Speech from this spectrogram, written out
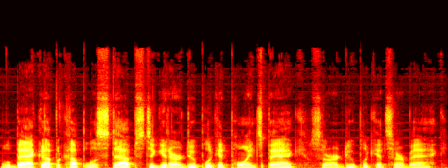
We'll back up a couple of steps to get our duplicate points back. So our duplicates are back.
